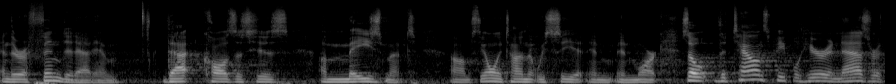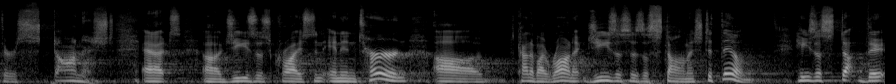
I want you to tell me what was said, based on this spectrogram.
and they're offended at him. That causes his amazement. Um, it's the only time that we see it in, in Mark. So the townspeople here in Nazareth are astonished at uh, Jesus Christ. And, and in turn, uh, kind of ironic, Jesus is astonished at them. He's ast- they're,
